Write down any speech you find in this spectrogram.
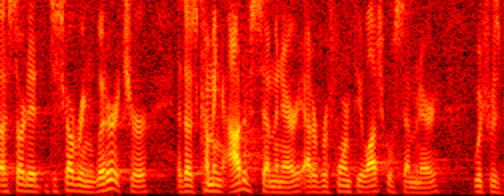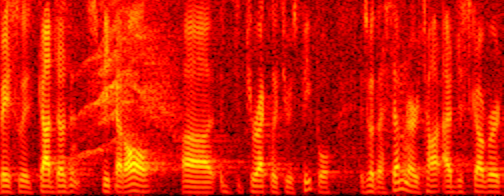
I started discovering literature as I was coming out of seminary, out of Reformed Theological Seminary, which was basically God doesn't speak at all uh, directly to his people is what that seminary taught. I discovered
